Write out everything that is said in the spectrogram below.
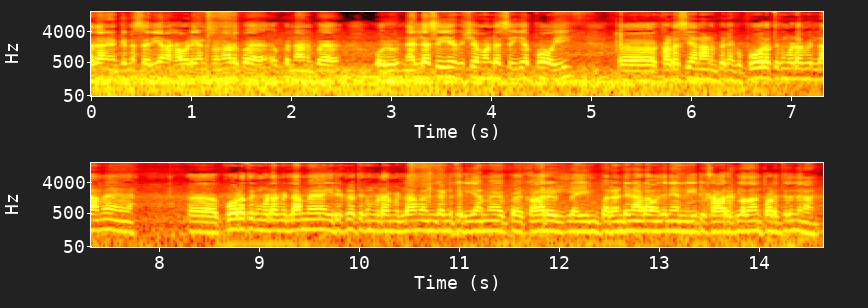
அதான் எனக்கு என்ன சரியான கவலையான்னு சொன்னால் இப்போ இப்போ நான் இப்போ ஒரு நல்ல செய்ய விஷயம் ஒன்றை செய்ய போய் கடைசியாக நான் இப்போ எனக்கு போகிறதுக்கு இடம் இல்லாமல் போகிறதுக்கு இடம் இல்லாமல் இருக்கிறதுக்கு இடம் இல்லாமல் எங்கன்னு தெரியாமல் இப்போ காருக்குள்ளையும் இப்போ ரெண்டு நாளாக வந்து நான் நீட்டு காருக்குள்ளே தான் படுத்திருந்தேன் நான்.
